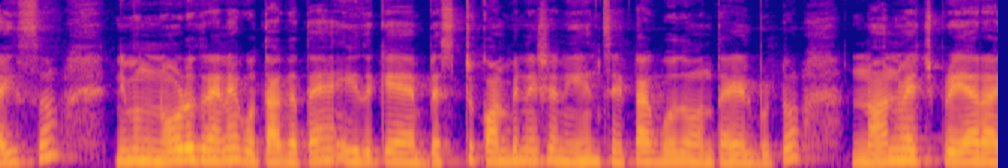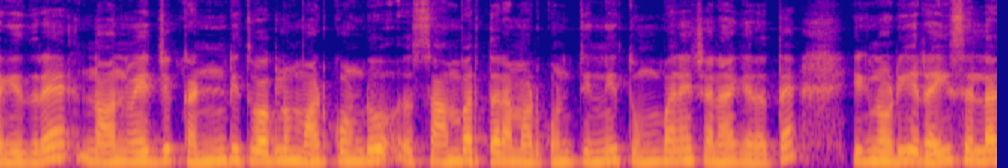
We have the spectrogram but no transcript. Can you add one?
ರೈಸು ನಿಮಗೆ ನೋಡಿದ್ರೇ ಗೊತ್ತಾಗುತ್ತೆ, ಇದಕ್ಕೆ ಬೆಸ್ಟ್ ಕಾಂಬಿನೇಷನ್ ಏನು ಸೆಟ್ ಆಗ್ಬೋದು ಅಂತ ಹೇಳ್ಬಿಟ್ಟು ನಾನ್ ವೆಜ್ ಪ್ರೇಯರ್ ಆಗಿದ್ದರೆ ನಾನ್ ವೆಜ್ ಖಂಡಿತವಾಗ್ಲೂ ಮಾಡಿಕೊಂಡು, ಸಾಂಬಾರು ಥರ ಮಾಡ್ಕೊಂಡು ತಿನ್ನಿ ತುಂಬಾ ಚೆನ್ನಾಗಿರುತ್ತೆ. ಈಗ ನೋಡಿ ರೈಸ್ ಎಲ್ಲ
